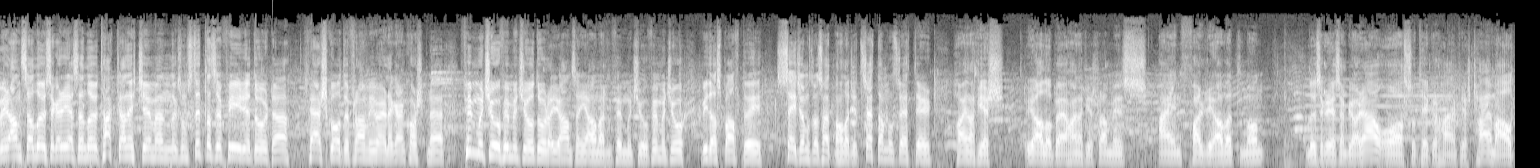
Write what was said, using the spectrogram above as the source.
Vi anser Løv Zakariasen Løv tacklar han inte men liksom stilla sig för ett orta. Färskåter fram vid värläggaren korsne. 25-25 då Johansson Janar till 25-25. Vidar spalt i Sejam mot sätta hålla till 13 mot rätter. Heina Fjärs i alloppe Heina Fjärs framvis en farri av att någon Løv Zakariasen av och så tar Heina Fjärs timeout.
